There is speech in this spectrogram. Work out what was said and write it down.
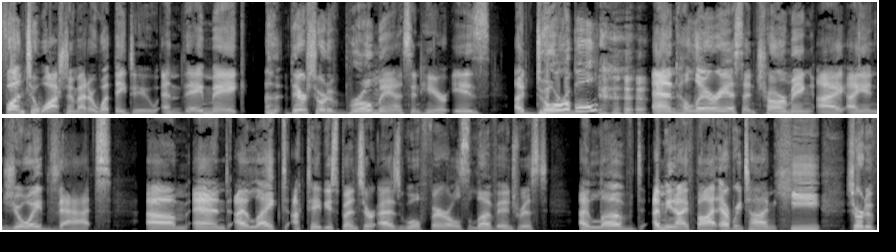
fun to watch no matter what they do. And they make their sort of bromance in here is adorable and hilarious and charming. I, I enjoyed that. Um, and I liked Octavia Spencer as Will Ferrell's love interest. I loved, I mean, I thought every time he sort of,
